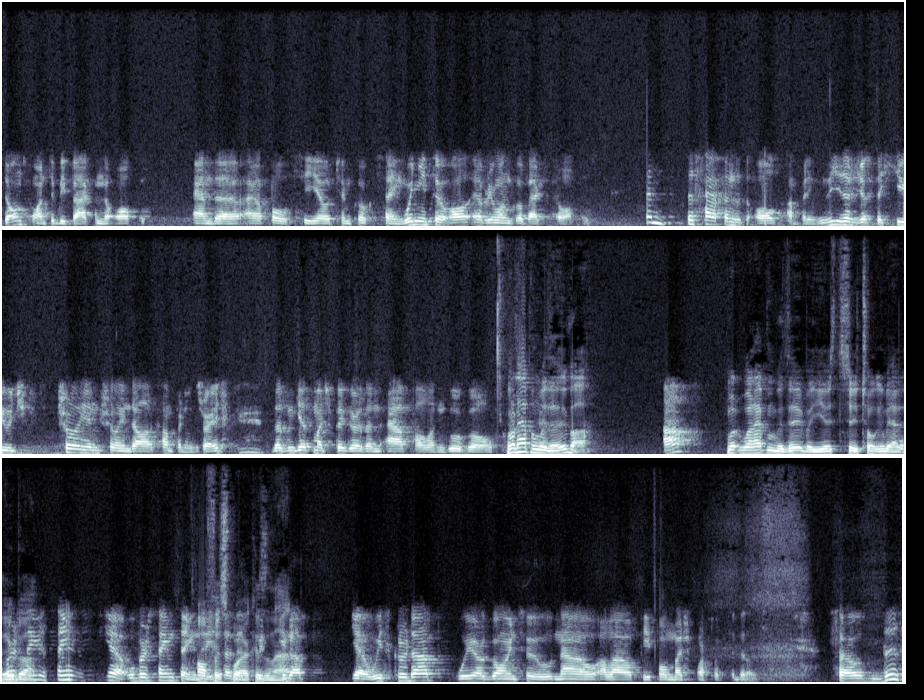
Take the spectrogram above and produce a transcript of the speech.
don't want to be back in the office. And the Apple CEO Tim Cook is saying we need to all everyone go back to the office. And this happens at all companies. These are just the huge trillion, trillion dollar companies, right? Doesn't get much bigger than Apple and Google. What happened with Uber? Huh? What, what happened with Uber? You're still talking about Uber. Uber. Same, same, yeah, Uber, same thing. Office workers and that. Up, yeah, we screwed up. We are going to now allow people much more flexibility. So this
